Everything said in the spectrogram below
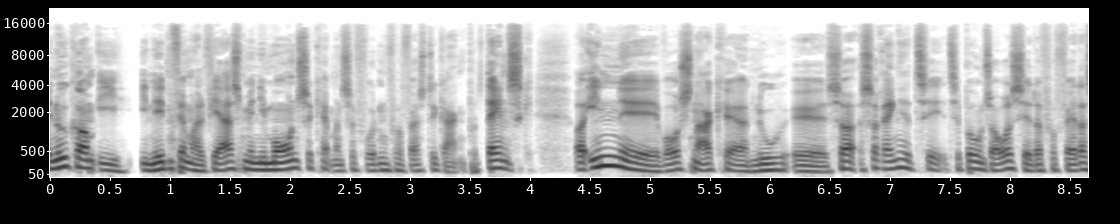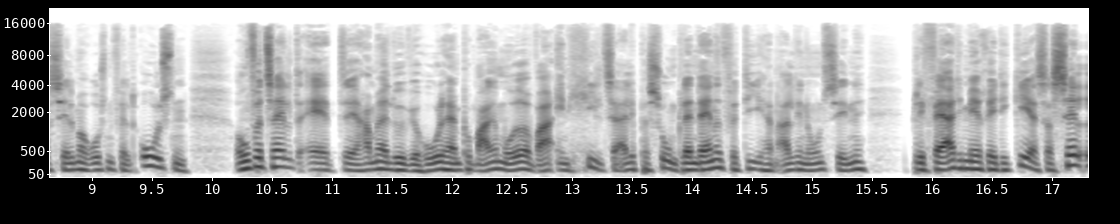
Den udkom i, i 1975, men i morgen så kan man så få den for første gang på dansk. Og inden øh, vores snak her nu, øh, så, så ringede jeg til, til bogens oversætter, forfatter Selma Rosenfeldt Olsen, og hun fortalte, at øh, ham her Ludvig Hohl, han på mange måder var en helt særlig person, blandt andet fordi han aldrig nogensinde blev færdig med at redigere sig selv.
